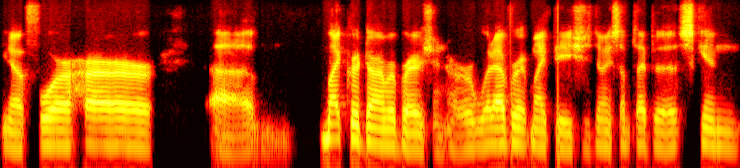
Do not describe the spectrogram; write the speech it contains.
you know, for her um, microdermabrasion or whatever it might be. She's doing some type of skin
